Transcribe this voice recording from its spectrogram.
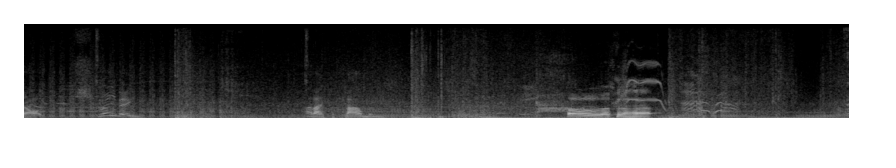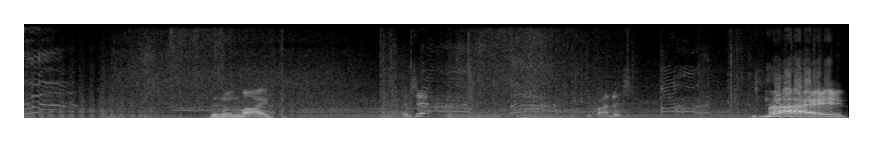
Stop streaming! I like the ploughman. Oh, that's gonna hurt. This one's mine. Is it? You find it? Mine!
